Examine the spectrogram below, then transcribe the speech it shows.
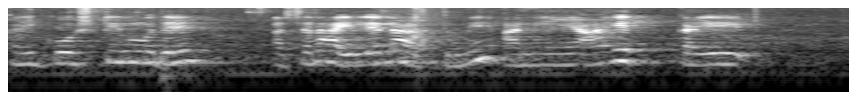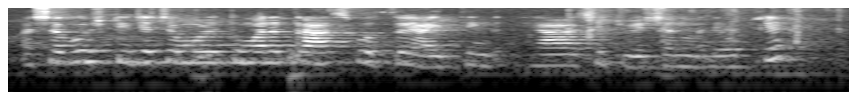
काही गोष्टींमध्ये अशा राहिलेल्या आहात तुम्ही आणि आहेत काही अशा गोष्टी ज्याच्यामुळे तुम्हाला त्रास होतो आहे आय थिंक ह्या सिच्युएशनमध्ये ओके ओके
